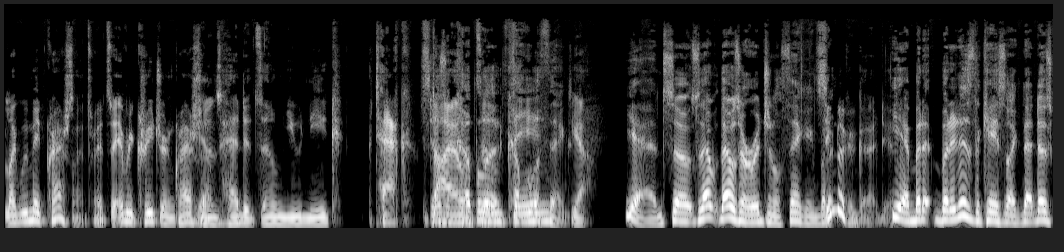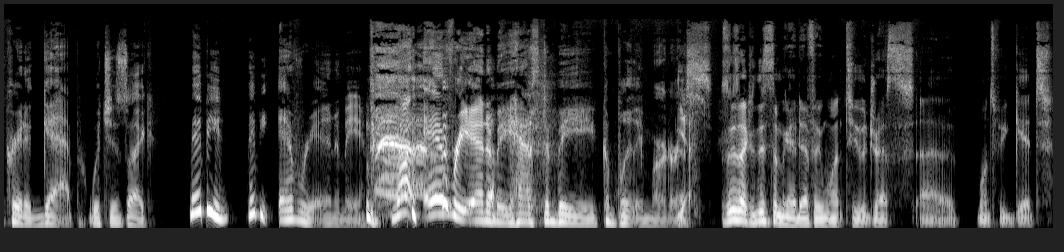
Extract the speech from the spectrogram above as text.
like we made Crashlands, right? So every creature in Crashlands had its own unique attack does a style, couple of- couple of things. Yeah, yeah, and so so that that was our original thinking, but seemed like a good idea. yeah, but it, but it is the case like that does create a gap, which is like maybe maybe every enemy, not every enemy has to be completely murderous. Yes. So this is actually this is something I definitely want to address uh, once we get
